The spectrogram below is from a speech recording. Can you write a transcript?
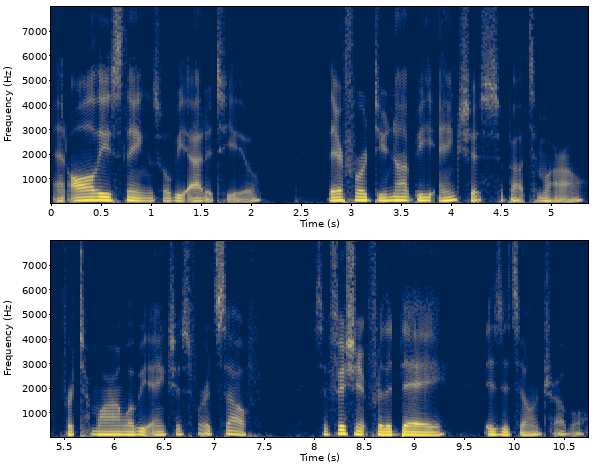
and all these things will be added to you. Therefore, do not be anxious about tomorrow, for tomorrow will be anxious for itself. Sufficient for the day is its own trouble.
